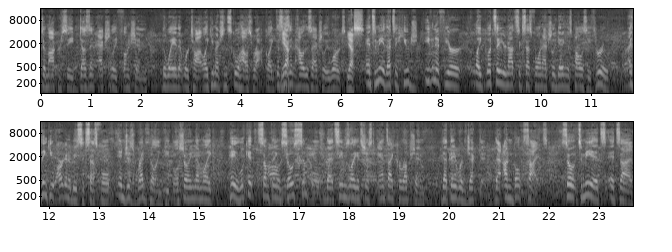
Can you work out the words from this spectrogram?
democracy doesn't actually function the way that we're taught. Like you mentioned, Schoolhouse Rock. Like this yeah. isn't how this actually works. Yes. And to me, that's a huge. Even if you're like, let's say you're not successful in actually getting this policy through, I think you are going to be successful in just red pilling people, showing them like, hey, look at something so simple that seems like it's just anti-corruption that they rejected that on both sides. So to me, it's it's uh,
